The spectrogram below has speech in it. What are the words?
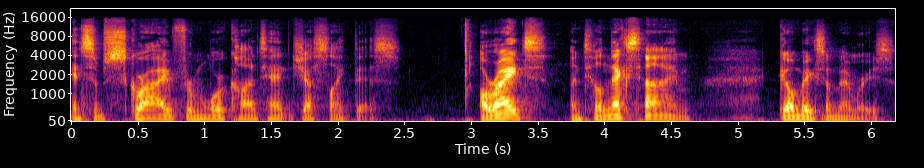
and subscribe for more content just like this. All right, until next time, go make some memories.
